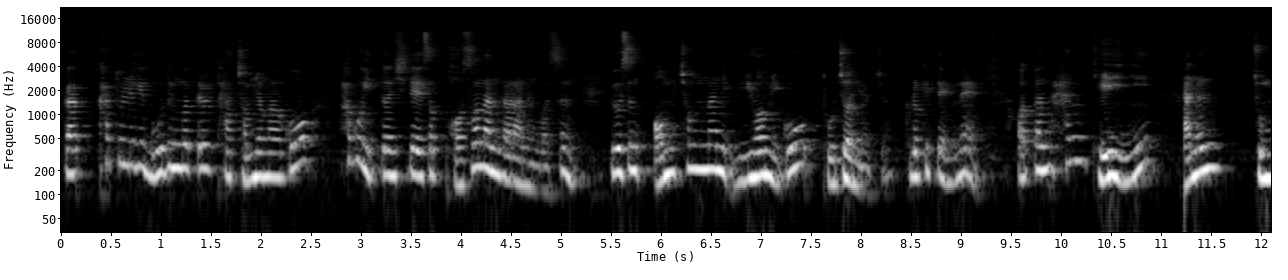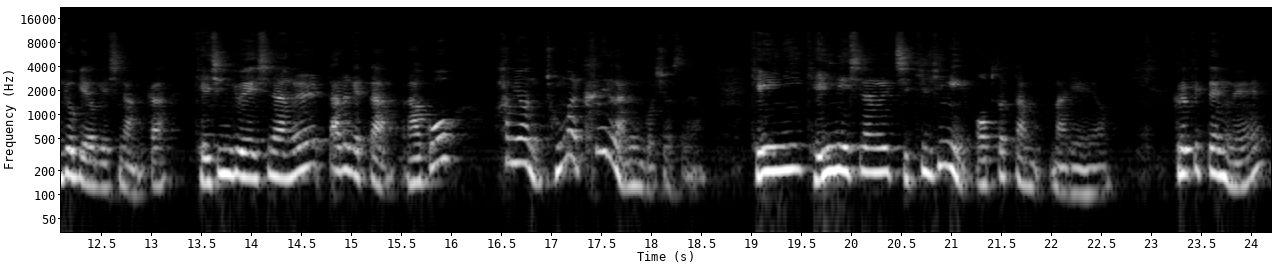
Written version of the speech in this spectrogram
그러니까 카톨릭의 모든 것들을 다 점령하고 하고 있던 시대에서 벗어난다라는 것은 이것은 엄청난 위험이고 도전이었죠. 그렇기 때문에 어떤 한 개인이 나는 종교개혁의 신앙, 그러니까 개신교의 신앙을 따르겠다라고 하면 정말 큰일 나는 것이었어요. 개인이 개인의 신앙을 지킬 힘이 없었단 말이에요. 그렇기 때문에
